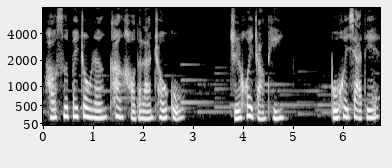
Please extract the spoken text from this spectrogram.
好似被众人看好的蓝筹股，只会涨停，不会下跌。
